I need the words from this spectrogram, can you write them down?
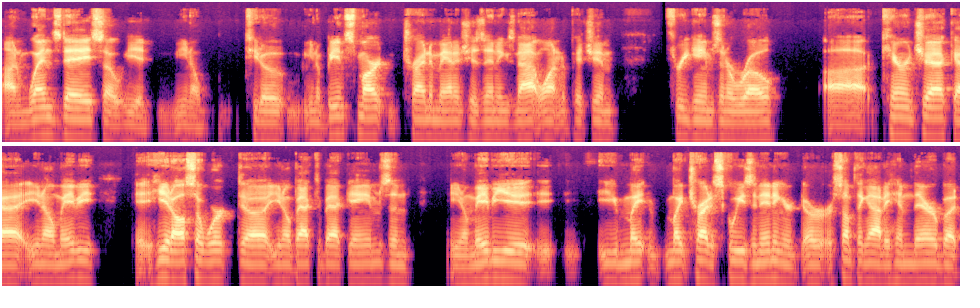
on Wednesday, so he had you know Tito, you know, being smart, trying to manage his innings, not wanting to pitch him three games in a row. Uh, Karinchak, uh, you know, maybe he had also worked, uh, you know, back to back games and you know maybe you you might might try to squeeze an inning or, or, or something out of him there, but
